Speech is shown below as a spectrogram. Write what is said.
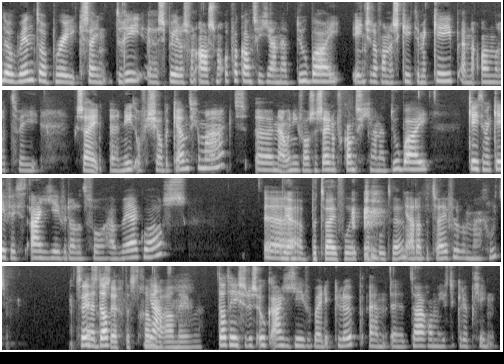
de winter break zijn drie eh, spelers van Arsenal op vakantie gegaan naar Dubai. Eentje daarvan is Katie McCabe en de andere twee zijn eh, niet officieel bekendgemaakt. Eh nou, in ieder geval, ze zijn op vakantie gegaan naar Dubai. Katie McCabe heeft aangegeven dat het voor haar werk was. Eh, ja, betwijfel ik. Maar goed, hè? ja, dat betwijfelen we, maar goed. Ze heeft eh, dat- gezegd, dus dat gaan ja. we maar aannemen. Dat heeft ze dus ook aangegeven bij de club. En daarom heeft de club geen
